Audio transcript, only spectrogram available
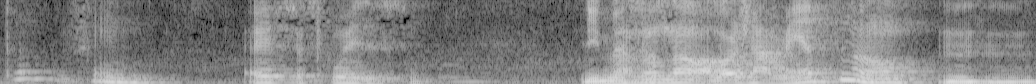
Então, assim, essas coisas assim. E nessas... não, não, alojamento não. Uhum.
